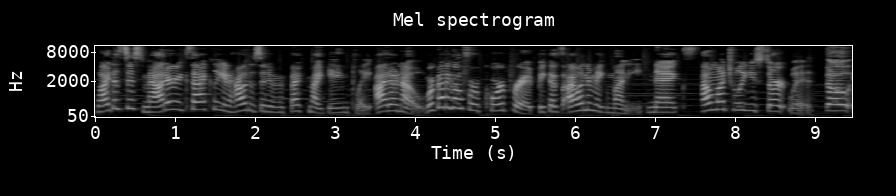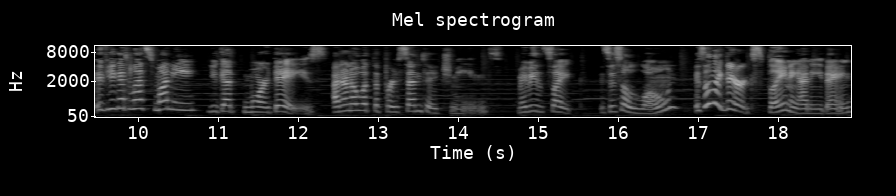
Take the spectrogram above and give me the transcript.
Why does this matter exactly and how does it affect my gameplay? I don't know. We're gonna go for corporate because I want to make money. Next. How much will you start with? So if you get less money, you get more days. I don't know what the percentage means. Maybe it's like, is this a loan? It's not like they're explaining anything.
